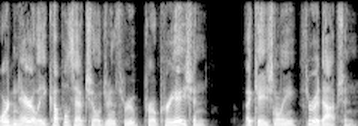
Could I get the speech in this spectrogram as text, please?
Ordinarily, couples have children through procreation, occasionally through adoption.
